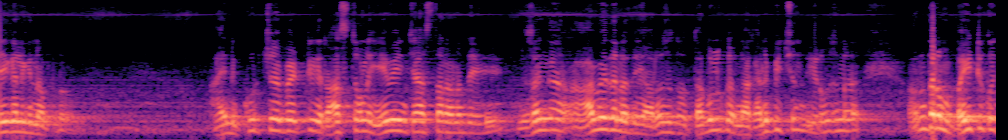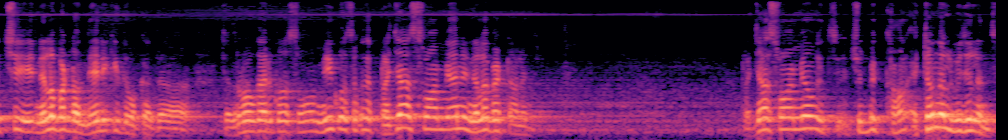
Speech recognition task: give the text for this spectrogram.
చేయగలిగినప్పుడు ఆయన్ని కూర్చోబెట్టి రాష్ట్రంలో ఏమేం చేస్తారన్నది నిజంగా ఆవేదన అది ఆ రోజు తగులుకు నాకు అనిపించింది. ఈ రోజున అందరం బయటకు వచ్చి నిలబడ్డాం. దేనికి? ఇది ఒక చంద్రబాబు గారి కోసం మీకోసం కదా ప్రజాస్వామ్యాన్ని నిలబెట్టాలని చెప్పి. ప్రజాస్వామ్యం it should be eternal vigilance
